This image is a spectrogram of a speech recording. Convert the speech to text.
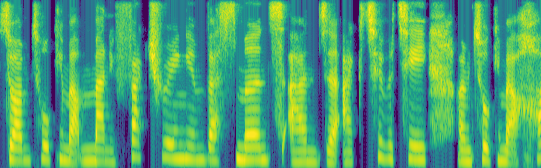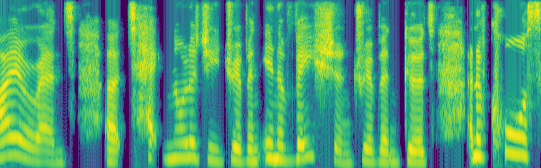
So I'm talking about manufacturing investments and uh, activity. I'm talking about higher end uh, technology driven, innovation driven goods. And of course,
